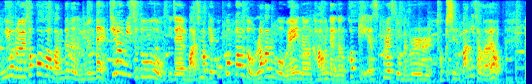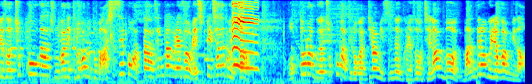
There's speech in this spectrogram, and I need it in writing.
우유를 섞어서 만드는 음료인데 티라미수도 이제 마지막에 코코아 파우더 올라가는 거 외에는 가운데는 커피, 에스프레소, 물 적신 빵이잖아요. 그래서 초코가 중간에 들어가면 더 맛있을 것 같다 생각을 해서 레시피를 찾아보니까 없더라고요. 초코가 들어간 티라미수는 그래서 제가 한번 만들어 보려고 합니다.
